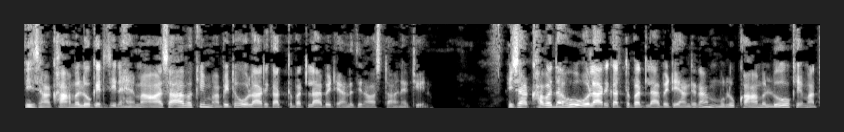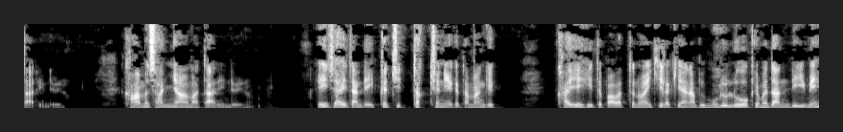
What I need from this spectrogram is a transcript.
ඒ නිසා කාම ලෝකෙට තියෙන හැම ආශාවකින්ම අපිට ඕලාරික අත්පත්ලාභයට යන්න තියෙන අවස්ථාවක් නැති වෙනවා. නිසා කවදා හෝ ඕලාරික අත්පත්ලාභයට යන්න නම් මුළු කාම ලෝකෙම අතාරින්න වෙනවා. කාම සංඥාම අතාරින්න වෙනවා. ඒ නිසා හිතන්න එක චිත්තක්ෂණයක තමන්ගේ කයේ හිත පවත්නවායි කියලා කියන්නේ අපි මුළු ලෝකෙම දන් දීමේ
